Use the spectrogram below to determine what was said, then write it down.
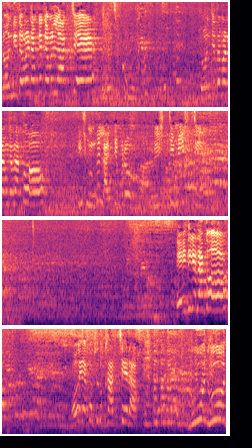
নন্দিতা ম্যাডামকে কেমন লাগছে? রঞ্জিতা ম্যাডামকে দেখো। কি সুন্দর লাগছে পুরো। মিষ্টি মিষ্টি এইদিকে দেখো ওই দেখো খাচ্ছে এরা ভূত ভূত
